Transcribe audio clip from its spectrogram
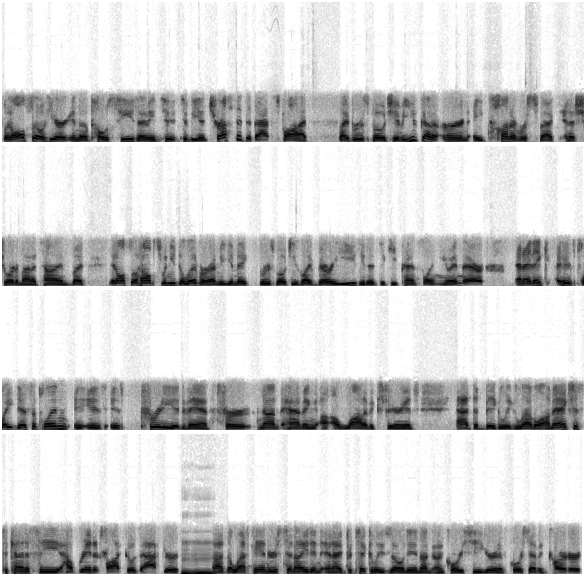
but also here in the postseason. I mean, to to be entrusted to that spot by Bruce Bochy. I mean, you've got to earn a ton of respect in a short amount of time, but it also helps when you deliver. I mean, you make Bruce Bochy's life very easy to, to keep penciling you in there. And I think his plate discipline is is pretty advanced for not having a, a lot of experience at the big league level. I'm anxious to kind of see how Brandon Pfaadt goes after mm-hmm. uh, the left-handers tonight, and, and I particularly zone in on, on Corey Seager and of course Evan Carter.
